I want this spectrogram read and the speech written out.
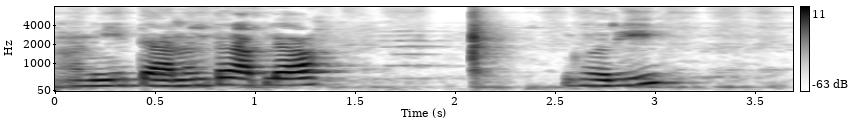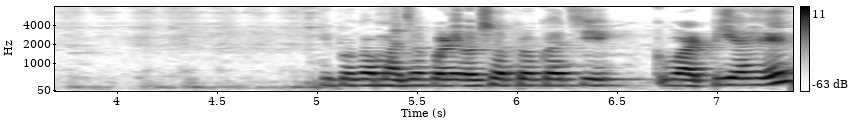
आणि त्यानंतर आपल्या घरी हे बघा माझ्याकडे अशा प्रकारची एक वाटी आहे.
